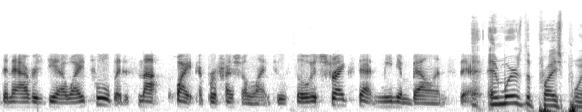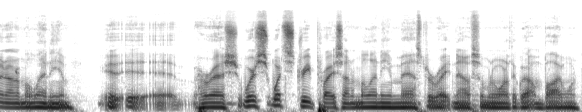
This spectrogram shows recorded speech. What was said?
than an average DIY tool, but it's not quite a professional line tool. So it strikes that medium balance there. And where's the price point on a Millennium, uh, uh, Haresh? Where's what's street price on a Millennium Master right now? If someone wanted to go out and buy one.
